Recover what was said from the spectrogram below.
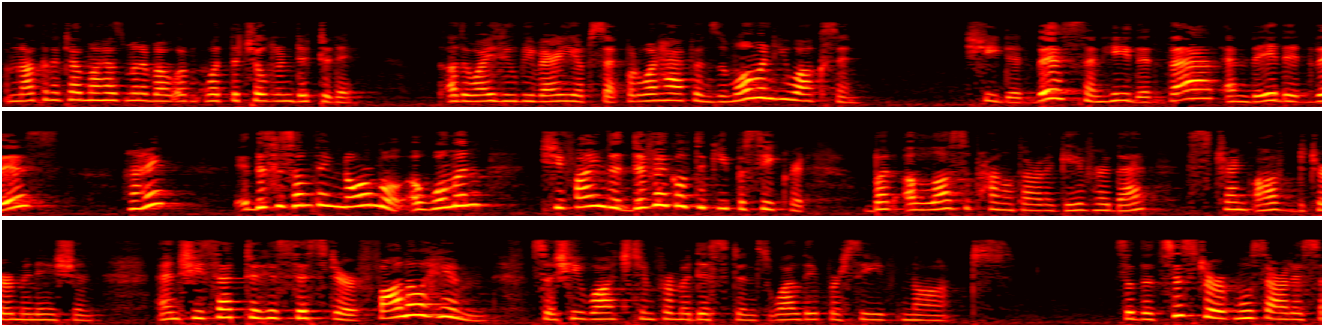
I'm not going to tell my husband about what, what the children did today. Otherwise he'll be very upset. But what happens? The moment he walks in, she did this and he did that and they did this. Right? This is something normal. A woman, she finds it difficult to keep a secret. But Allah subhanahu wa ta'ala gave her that strength of determination. And she said to his sister, follow him. So she watched him from a distance while they perceived not. So the sister of Musa a.s.,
